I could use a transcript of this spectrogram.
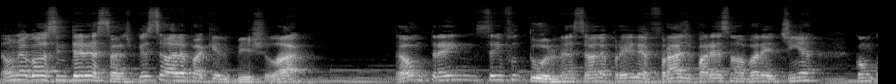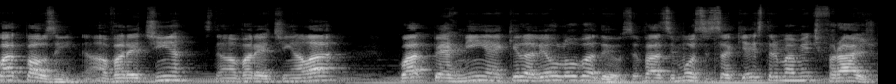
É um negócio interessante, porque você olha para aquele bicho lá, é um trem sem futuro, né? Você olha para ele, é frágil, parece uma varetinha com quatro pauzinhos. É uma varetinha, você tem uma varetinha lá, quatro perninhas, aquilo ali é um louva-a-Deus. Você fala assim, moço, isso aqui é extremamente frágil.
